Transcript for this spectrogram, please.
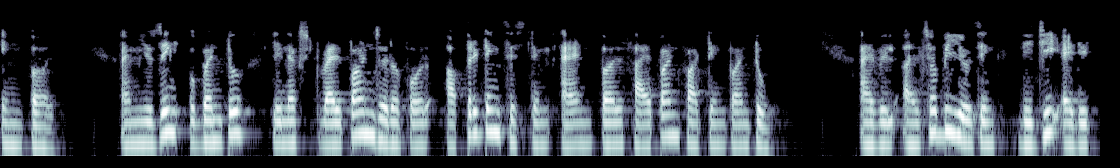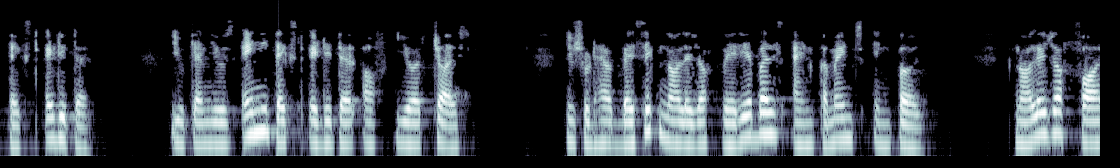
in Perl. I am using Ubuntu Linux 12.04 operating system and Perl 5.14.2. I will also be using the gedit text editor. You can use any text editor of your choice. You should have basic knowledge of variables and comments in Perl. Knowledge of for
